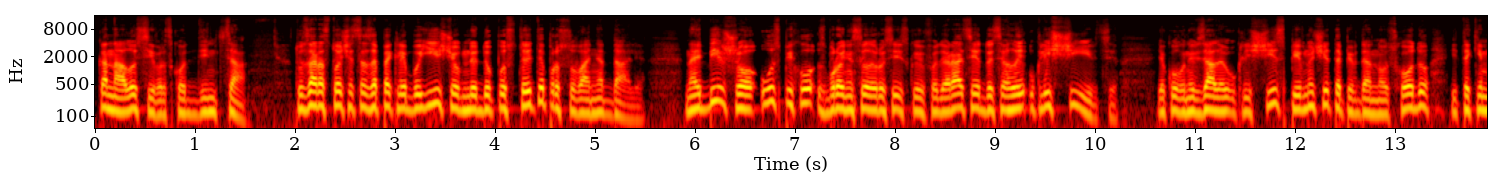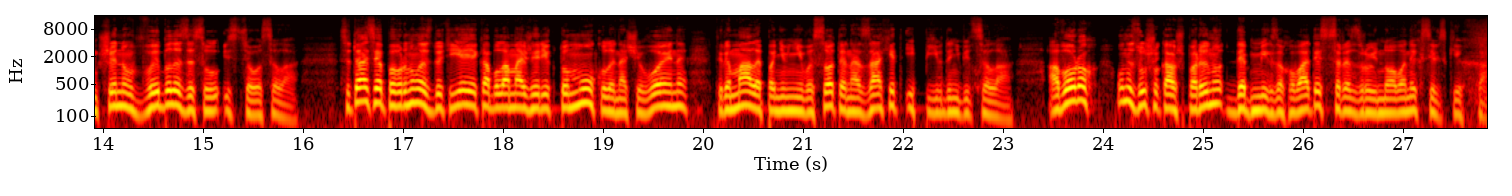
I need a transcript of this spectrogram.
каналу Сіверського Дінця. Тут зараз точаться запеклі бої, щоб не допустити просування далі. Найбільшого успіху Збройні сили Російської Федерації досягли у Кліщіївці, яку вони взяли у кліщі з півночі та південного сходу і таким чином вибили ЗСУ із цього села. Ситуація повернулась до тієї, яка була майже рік тому, коли наші воїни тримали панівні висоти на захід і південь від села. А ворог унизу шукав шпарину, де б міг заховатись серед зруйнованих сільських хат.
